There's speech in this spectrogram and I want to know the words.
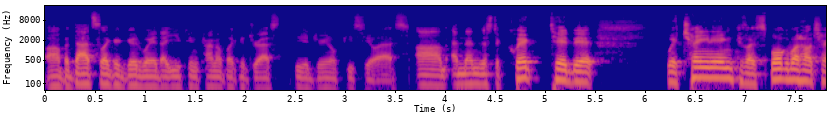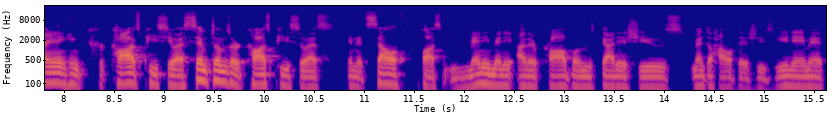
uh, but that's like a good way that you can kind of like address the adrenal PCOS. Um, and then just a quick tidbit with training because I spoke about how training can cause PCOS symptoms or cause PCOS in itself, plus many, many other problems, gut issues, mental health issues, you name it.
